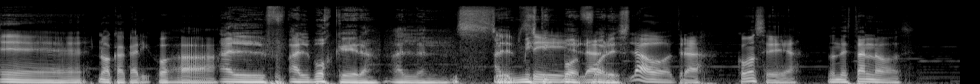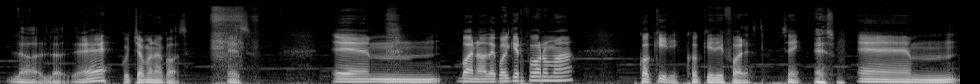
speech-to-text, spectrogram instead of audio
Eh, no a Cacarico, a... Al, al bosque era. Al, al- al Mystic la, Forest. La otra, como sea. Donde están los... los, los- ¿Eh? Escuchame una cosa. Eso. Em, bueno, de cualquier forma... Kokiri, Kokiri Forest, sí. Eso. Em,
